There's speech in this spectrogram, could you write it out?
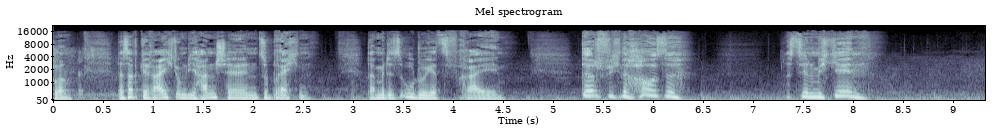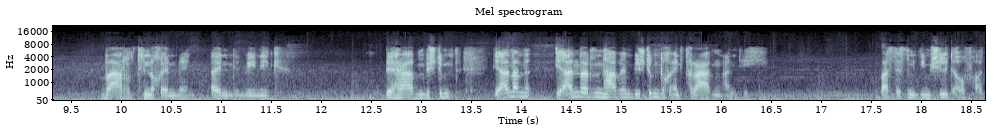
Super. Das hat gereicht, um die Handschellen zu brechen. Damit ist Udo jetzt frei. Darf ich nach Hause? Lasst ihr mich gehen. Warte noch ein, ein wenig. Wir haben bestimmt, die anderen, die anderen haben bestimmt noch ein Fragen an dich. Was es mit dem Schild aufhat.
